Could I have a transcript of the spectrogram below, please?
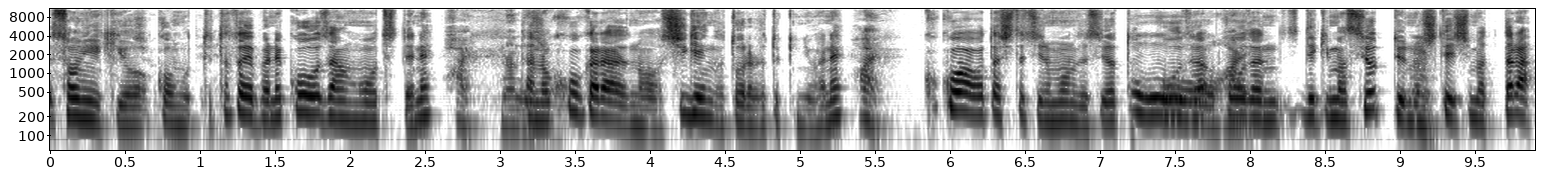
損益を被って例えばね鉱山法っつってねはい。あのここからの資源が取られる時にはねはい。ここは私たちのものですよと。鉱山はい。鉱山できますよっていうのをしてしまったら、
